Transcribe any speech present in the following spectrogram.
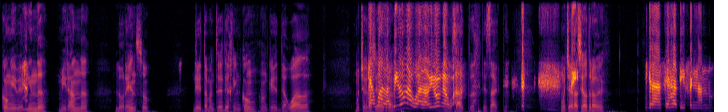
con Ibelinda, Miranda, Lorenzo, directamente desde Rincón, aunque es de Aguada. Muchas gracias. Aguada, otra... vivo en Aguada, vivo en Aguada. Exacto, exacto. Muchas gracias otra vez. Gracias a ti, Fernando.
